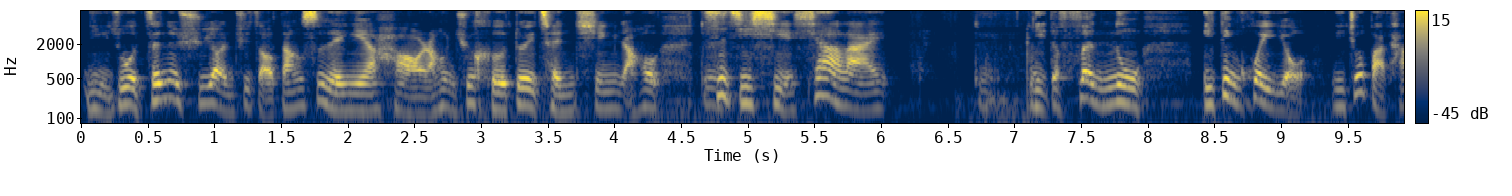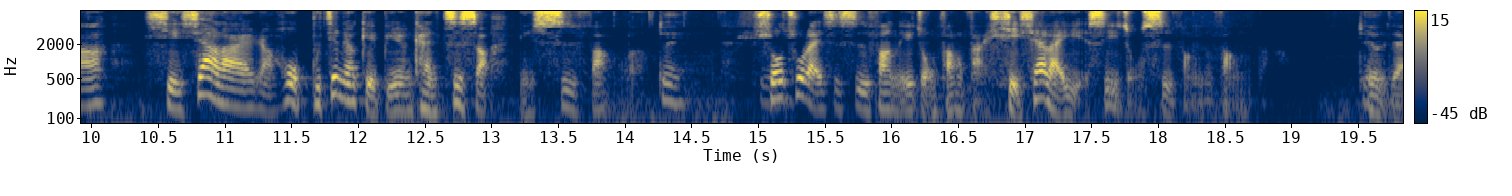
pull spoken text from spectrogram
你如果真的需要，你去找当事人也好，然后你去核对澄清，然后自己写下来。你的愤怒一定会有，你就把它写下来，然后不见得要给别人看，至少你释放了。对，说出来是释放的一种方法，写下来也是一种释放的方法，对，对不对？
